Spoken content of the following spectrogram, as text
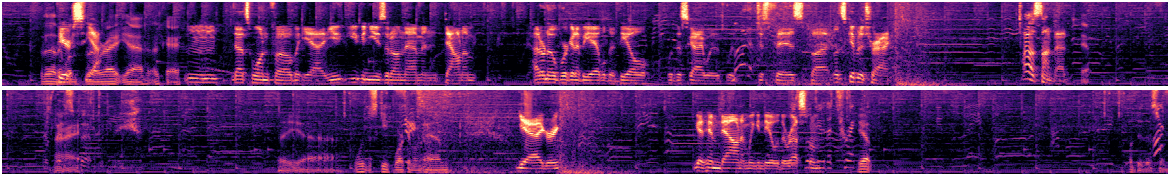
For the other Pierce, ones, though, yeah. Right. Yeah. Okay. Mm, that's one foe, but yeah, you, you can use it on them and down them. I don't know if we're gonna be able to deal with this guy with, with just Fizz, but let's give it a try. Oh, it's not bad. Yeah. All right. The, uh, we'll just keep working on him. Yeah, I agree. Get him down and we can deal with the rest of them. Yep. We'll do this one.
